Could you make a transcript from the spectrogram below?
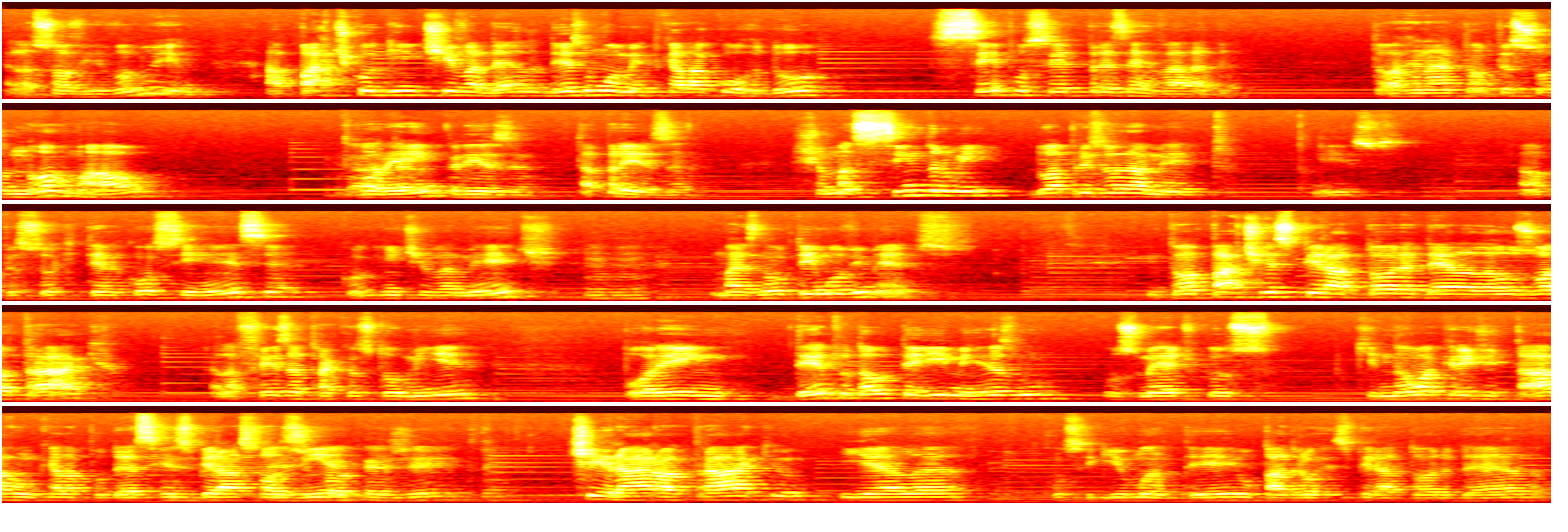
Ela só vem evoluindo. A parte cognitiva dela, desde o momento que ela acordou, 100% preservada. Então a Renata é uma pessoa normal, Ela porém tá presa. Está presa. Chama síndrome do aprisionamento. Isso. É uma pessoa que tem a consciência cognitivamente, uhum. mas não tem movimentos. Então a parte respiratória dela, ela usou a tráqueo, ela fez a traqueostomia, porém dentro da UTI mesmo, os médicos que não acreditavam que ela pudesse respirar sozinha, de qualquer jeito tiraram a tráqueo e ela conseguiu manter o padrão respiratório dela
